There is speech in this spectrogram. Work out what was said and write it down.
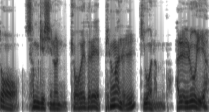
또 섬기시는 교회들의 평안을 기원합니다. 할렐루야!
